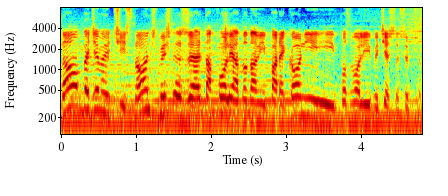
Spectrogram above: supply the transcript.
No, będziemy cisnąć. Myślę, że ta folia doda mi parę koni i pozwoli być jeszcze szybszym.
